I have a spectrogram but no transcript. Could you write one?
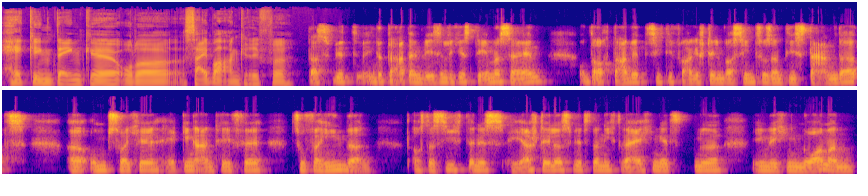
Hacking denke oder Cyberangriffe. Das wird in der Tat ein wesentliches Thema sein. Und auch da wird sich die Frage stellen, was sind sozusagen die Standards, äh, um solche Hacking-Angriffe zu verhindern aus der Sicht eines Herstellers wird es dann nicht reichen, jetzt nur irgendwelchen Normen,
